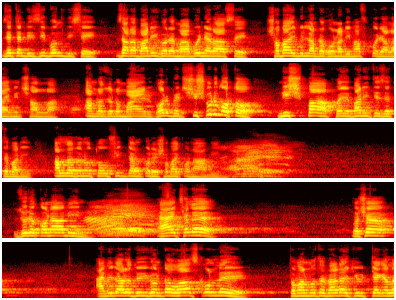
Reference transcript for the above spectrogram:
যেতেনটি জীবন দিছে। যারা বাড়ি ঘরে মা বোনেরা আছে সবাই মিলে আমরা গোনাডি মাফ করে আলাইম ইনশাল্লাহ আমরা যেন মায়ের গর্ভের শিশুর মতো নিষ্পাপ হয়ে বাড়িতে যেতে পারি। আল্লাহ যেন তৌফিক দান করে সবাই কনা আমিন। জোরে কনা আমিন। হ্যাঁ ছেলে বসো। আমি তো আরও দুই ঘণ্টা ওয়াজ করলে তোমার মতো বেড়াই কি উঠতে গেল?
